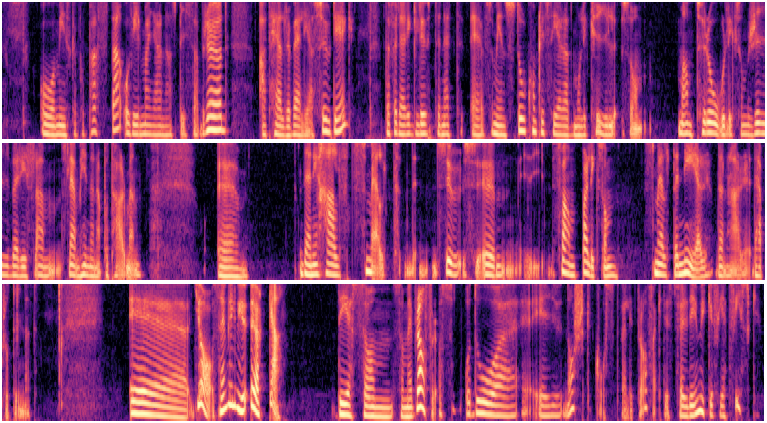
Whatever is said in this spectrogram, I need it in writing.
och minska på pasta. Och vill man gärna spisa bröd att hellre välja surdeg. Därför där är glutenet, eh, som är en stor komplicerad molekyl som man tror liksom river i slem, slemhinnorna på tarmen. Eh, den är halvt smält. Sur, sur, eh, svampar liksom smälter ner den här, det här proteinet. Eh, ja, sen vill vi ju öka det som, som är bra för oss. Och då är ju norsk kost väldigt bra faktiskt, för det är mycket fet fisk.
